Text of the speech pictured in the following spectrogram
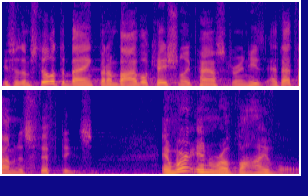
He says, I'm still at the bank, but I'm bivocationally pastoring. He's at that time in his 50s. And we're in revival.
